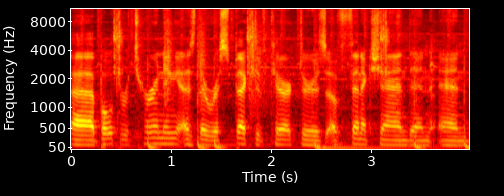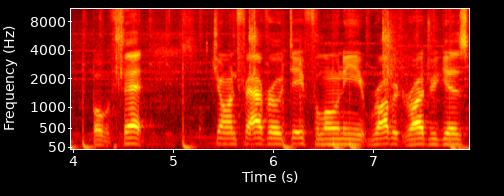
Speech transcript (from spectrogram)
uh, both returning as their respective characters of Fennec Shand and, and Boba Fett. Jon Favreau, Dave Filoni, Robert Rodriguez,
